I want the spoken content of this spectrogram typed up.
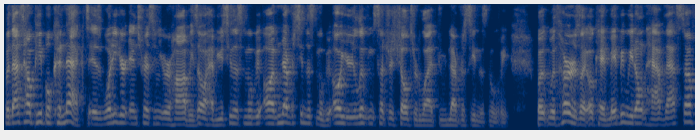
but that's how people connect is what are your interests and your hobbies? Oh, have you seen this movie? Oh, I've never seen this movie. Oh, you're living such a sheltered life. You've never seen this movie. But with hers, like, okay, maybe we don't have that stuff,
